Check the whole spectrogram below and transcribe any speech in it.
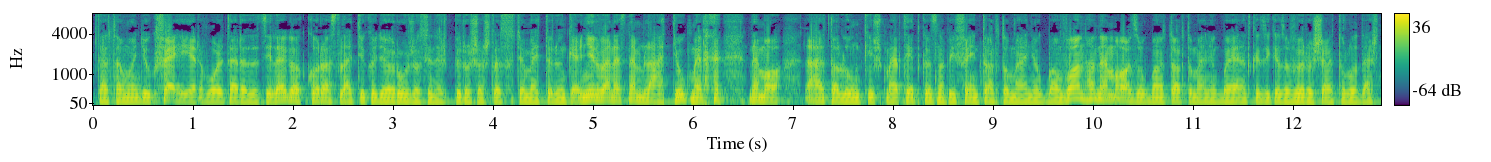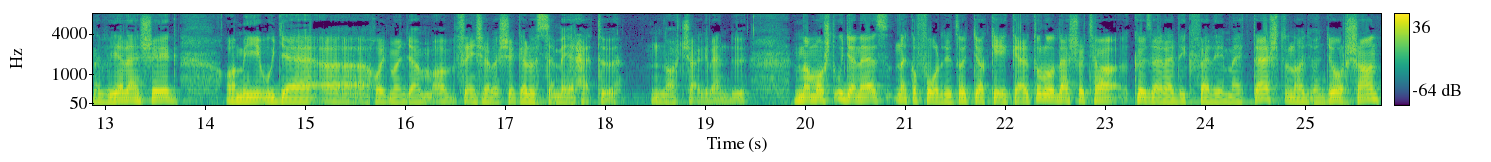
Tehát ha mondjuk fehér volt eredetileg, akkor azt látjuk, hogy a rózsaszínes pirosos lesz, hogyha megy tőlünk el. Nyilván ezt nem látjuk, mert nem a általunk ismert hétköznapi fénytartományokban van, hanem azokban a tartományokban jelentkezik ez a vörös eltolódás nevű jelenség, ami ugye, hogy mondjam, a fénysebességgel összemérhető nagyságrendű. Na most ugyaneznek a fordítottja a kék eltolódás, hogyha közeledik felé megy test, nagyon gyorsan,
